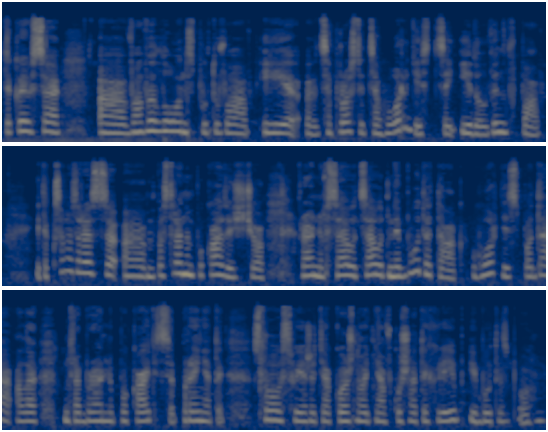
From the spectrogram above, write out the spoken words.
таке все а, Вавилон збудував. І е, це просто ця гордість, цей ідол, він впав. І так само зараз а, пастора нам показує, що реально все оце от не буде так. Гордість спаде, але треба реально покаятися, прийняти слово своє життя кожного дня, вкушати хліб і бути з Богом.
